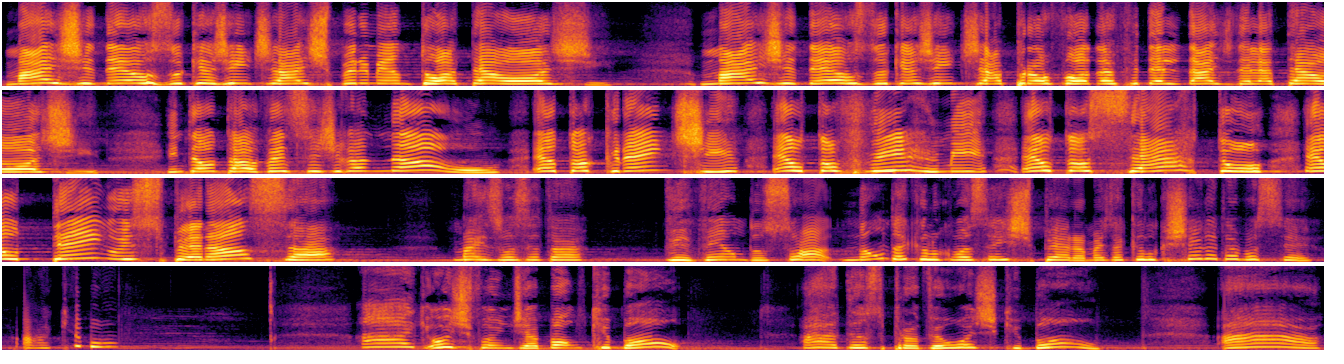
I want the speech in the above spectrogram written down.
mais de Deus do que a gente já experimentou até hoje, mais de Deus do que a gente já provou da fidelidade dele até hoje. Então talvez você diga: não, eu estou crente, eu estou firme, eu estou certo, eu tenho esperança. Mas você está vivendo só, não daquilo que você espera, mas daquilo que chega até você. Ah, que bom. Ah, hoje foi um dia bom, que bom. Ah, Deus proveu hoje, que bom. Ah,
